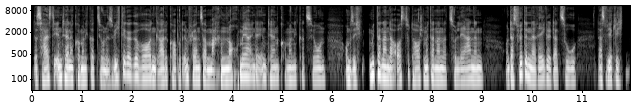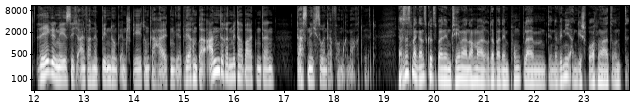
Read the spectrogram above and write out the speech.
Das heißt, die interne Kommunikation ist wichtiger geworden. Gerade Corporate Influencer machen noch mehr in der internen Kommunikation, um sich miteinander auszutauschen, miteinander zu lernen. Und das führt in der Regel dazu, dass wirklich regelmäßig einfach eine Bindung entsteht und gehalten wird, während bei anderen Mitarbeitenden das nicht so in der Form gemacht wird. Lass uns mal ganz kurz bei dem Thema nochmal oder bei dem Punkt bleiben, den der Winnie angesprochen hat. Und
